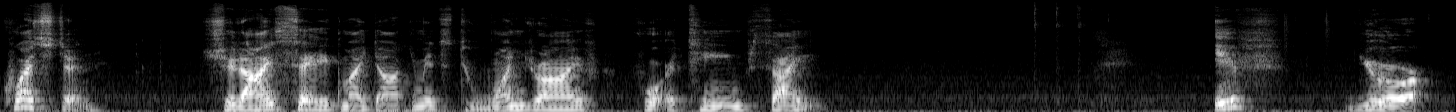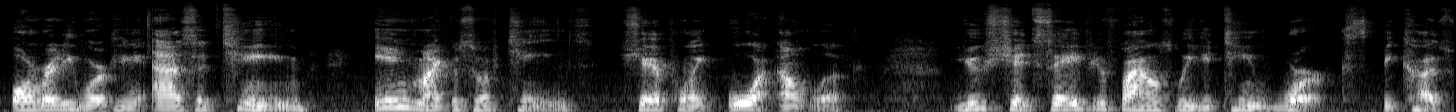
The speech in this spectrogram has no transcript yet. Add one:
Question Should I save my documents to OneDrive for a team site? If you're already working as a team in Microsoft Teams, SharePoint, or Outlook, you should save your files where your team works because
